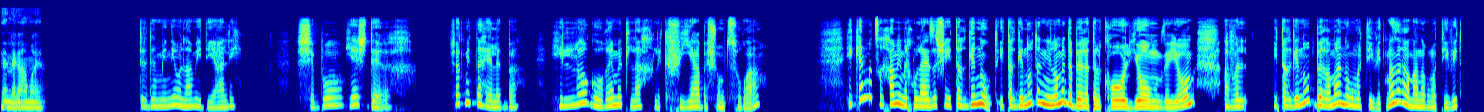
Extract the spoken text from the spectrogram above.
כן, לגמרי. תדמייני עולם אידיאלי שבו יש דרך שאת מתנהלת בה, היא לא גורמת לך לכפייה בשום צורה, היא כן מצריכה ממך אולי איזושהי התארגנות. התארגנות אני לא מדברת על כל יום ויום, אבל התארגנות ברמה נורמטיבית. מה זה רמה נורמטיבית?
